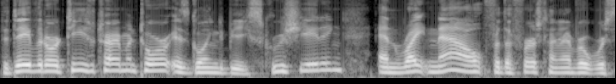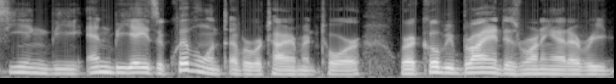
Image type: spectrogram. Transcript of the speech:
The David Ortiz retirement tour is going to be excruciating. And right now, for the first time ever, we're seeing the NBA's equivalent of a retirement tour, where Kobe Bryant is running out every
